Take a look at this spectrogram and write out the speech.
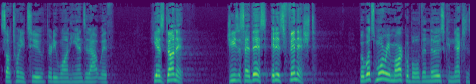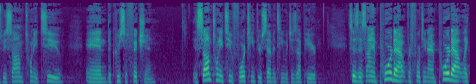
Psalm 22, 31, he ends it out with, He has done it. Jesus said this, it is finished. But what's more remarkable than those connections between Psalm 22 and the crucifixion is Psalm 22, 14 through 17, which is up here. It says this I am poured out, verse 14, I am poured out like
